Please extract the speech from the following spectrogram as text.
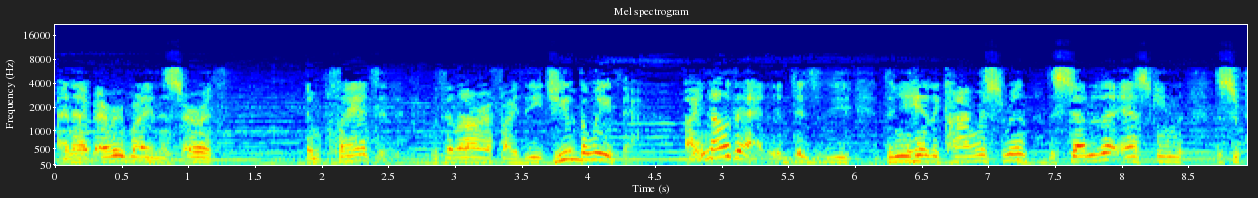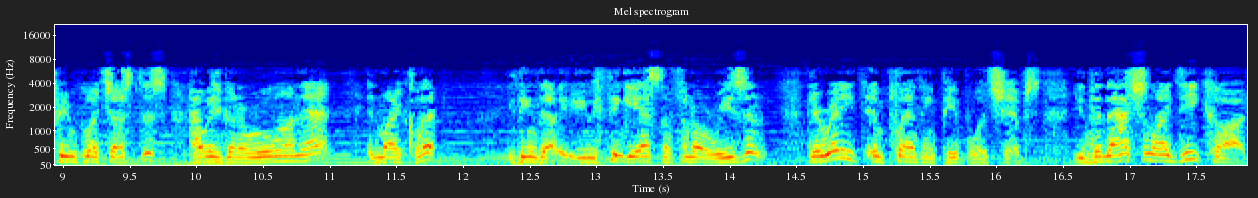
And have everybody in this earth implanted with an RFID chip. Do you believe that? I know that. It- it's- you- Then you hear the congressman, the senator, asking the Supreme Court justice how he's going to rule on that in my clip. You think that you think he asked them for no reason? They're already implanting people with chips. The national ID card,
